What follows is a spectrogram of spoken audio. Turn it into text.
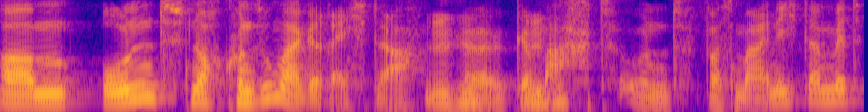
ähm, und noch konsumergerechter mhm. äh, gemacht. Mhm. Und was meine ich damit?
